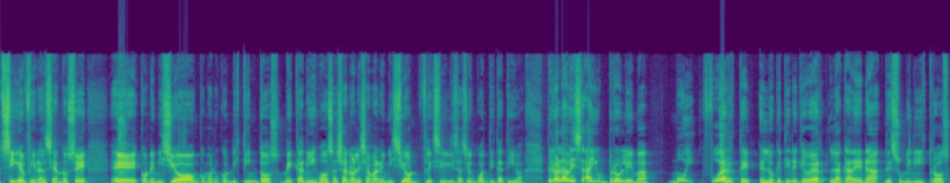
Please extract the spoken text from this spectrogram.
siguen financiándose eh, con emisión, con, con distintos mecanismos, allá no le llaman emisión, flexibilización cuantitativa. Pero a la vez hay un problema muy fuerte en lo que tiene que ver la cadena de suministros,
